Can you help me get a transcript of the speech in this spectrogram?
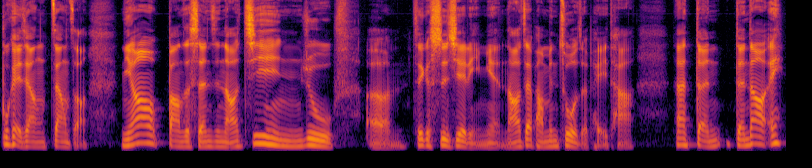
不可以这样这样子哦。你要绑着绳子，然后进入呃这个世界里面，然后在旁边坐着陪他。那等等到哎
